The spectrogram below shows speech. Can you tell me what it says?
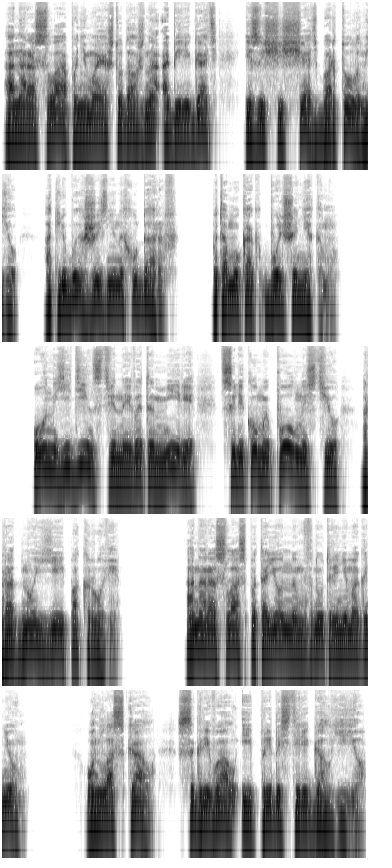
Она росла, понимая, что должна оберегать и защищать Бартоломью от любых жизненных ударов, потому как больше некому. Он единственный в этом мире, целиком и полностью родной ей по крови. Она росла с потаенным внутренним огнем. Он ласкал, согревал и предостерегал ее.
